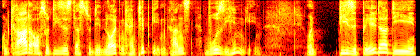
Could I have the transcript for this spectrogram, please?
Und gerade auch so dieses, dass du den Leuten keinen Tipp geben kannst, wo sie hingehen. Und diese Bilder, die,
